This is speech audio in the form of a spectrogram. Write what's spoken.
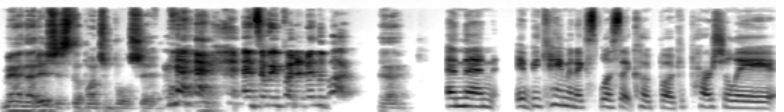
man that is just a bunch of bullshit. And so we put it in the book. yeah. And then it became an explicit cookbook partially. I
